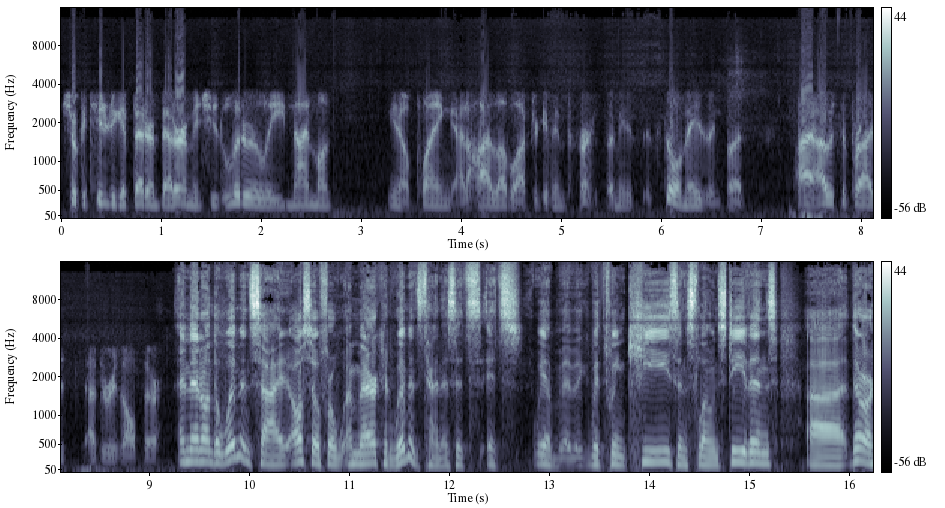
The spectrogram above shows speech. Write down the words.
she'll continue to get better and better. I mean, she's literally nine months you know, playing at a high level after giving birth. I mean, it's, it's still amazing, but I, I was surprised at the result there. And then on the women's side, also for American women's tennis, it's it's we have uh, between Keys and Sloane Stevens. Uh, there are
